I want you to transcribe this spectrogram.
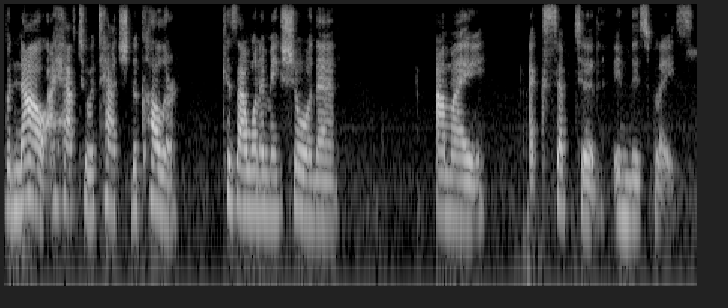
But now I have to attach the color because I want to make sure that am I accepted in this place.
